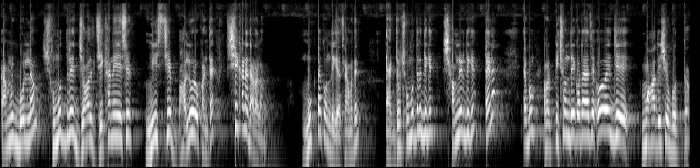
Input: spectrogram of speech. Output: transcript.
আমি বললাম সমুদ্রের জল যেখানে এসে মিশছে বালুর ওখানটায়, সেখানে দাঁড়ালাম। মুখটা কোন দিকে আছে আমাদের? একদম সমুদ্রের দিকে, সামনের দিকে, তাই না? এবং আমার পিছন দিয়ে কোথায় আছে? ওই যে মহাদেশীয় ভূত্বক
